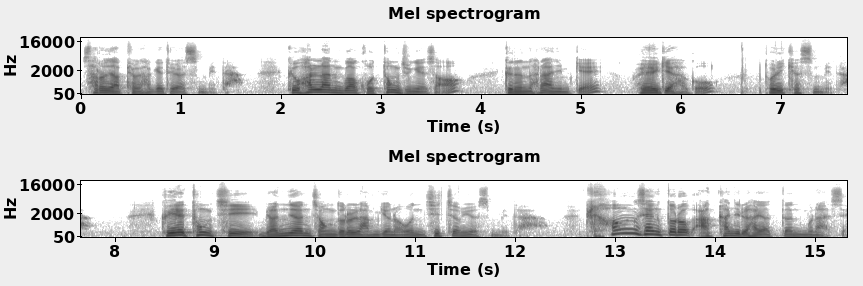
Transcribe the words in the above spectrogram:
사로잡혀 가게 되었습니다. 그 환란과 고통 중에서 그는 하나님께 회개하고 돌이켰습니다. 그의 통치 몇 년 정도를 남겨놓은 시점이었습니다. 평생도록 악한 일을 하였던 문하세.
